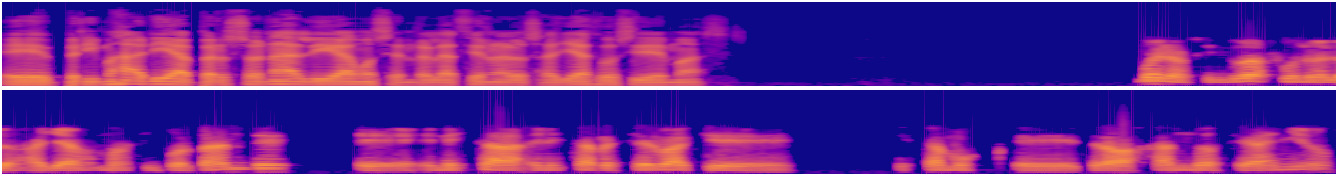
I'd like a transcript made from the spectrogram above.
eh, primaria, personal, digamos, en relación a los hallazgos y demás? Bueno, sin duda fue uno de los hallazgos más importantes. Eh, en, esta, en esta reserva que estamos eh, trabajando hace años,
